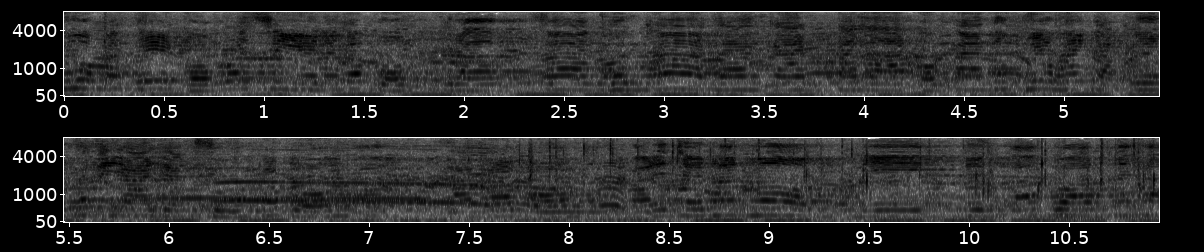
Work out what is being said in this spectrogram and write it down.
ทั่วประเทศของรัสเซียนะครับผมครับสร้างคุณค่าทางการตลาดของการท่องเที่ยวให้กับเมืองพัทยาอย่างสูงครับผมนะครับผมขอได้เชิญท่านมอบอีกหนึ่งรางวัลนะครับ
